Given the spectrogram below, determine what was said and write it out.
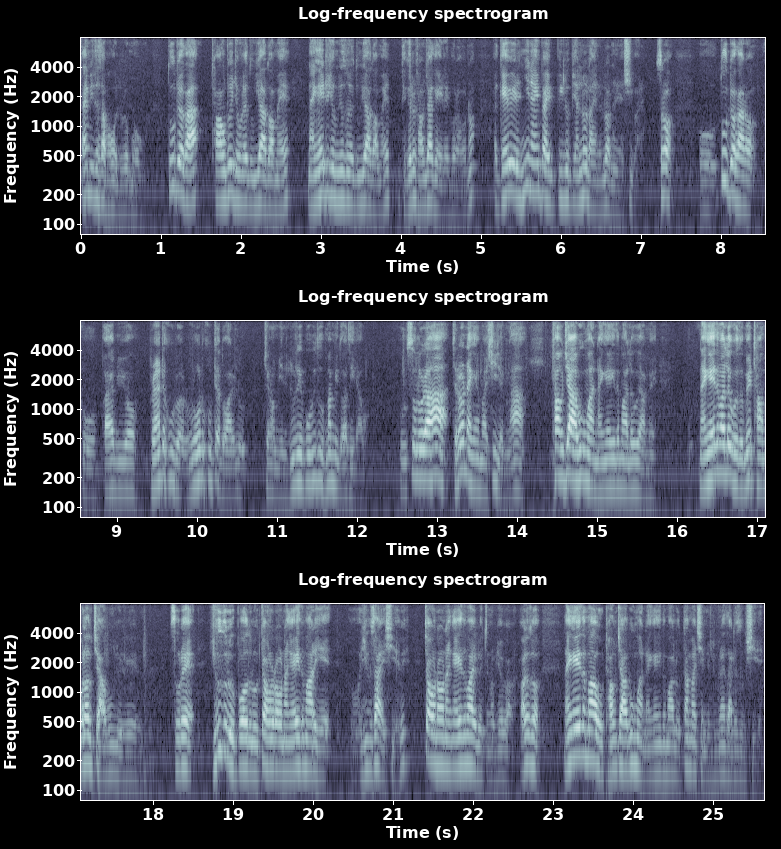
တိုက်ပြည်သက်ဆက်ဖောင်းမယ်လို့တော့မဟုတ် သူတို့ကထောင်တွေ့ကြုံနဲ့သူရသွားမယ်နိုင်ငံရေးတွေ့ကြုံမျိုးဆိုလည်းသူရသွားမယ်တကယ်လို့ထောင်ကျခဲ့ရင်လည်းပြောတာပေါ့နော်အကယ်၍ညှိနှိုင်းပိုင်ပြီးလို့ပြန်လွတ်လာရင်လွတ်နိုင်ရရှိပါတယ်ဆိုတော့ဟိုသူ့အတွက်ကတော့ဟိုဘာပြော brand တစ်ခုတော့ role တစ်ခုတက်သွားတယ်လို့ကျွန်တော်မြင်တယ်လူတွေပို့ပြီးသူမှတ်မိသွားသေးတာပေါ့ဟိုဆိုလိုတာကကျွန်တော်နိုင်ငံမှာရှိတယ်မလားထောင်ကျဘူးမှနိုင်ငံရေးသမားလုပ်ရမယ်နိုင်ငံရေးသမားလုပ်ဖို့ဆိုမင်းထောင်ဘယ်လောက်ကြာဘူးလို့လေဆိုတော့ယူသလိုပေါ်သလိုတောင်တောင်နိုင်ငံရေးသမားတွေရဲ့ဟိုအယူဆရှိတယ်လေတောင်တောင်နိုင်ငံရေးသမားတွေလို့ကျွန်တော်ပြောပါဘာလို့လဲဆိုတော့နိုင်ငံရေးသမားကိုထောင်ချမှုမှာနိုင်ငံရေးသမားလို့တတ်မှတ်ခြင်းနဲ့လူနည်းသားတစုရှိတယ်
